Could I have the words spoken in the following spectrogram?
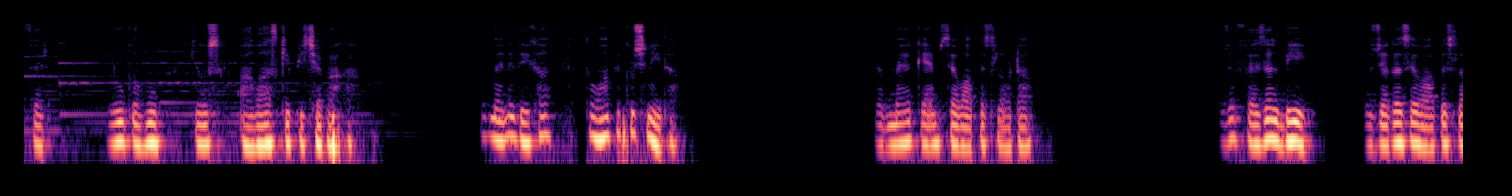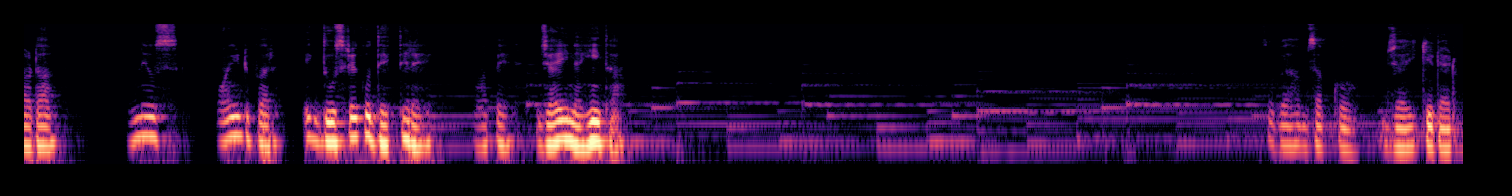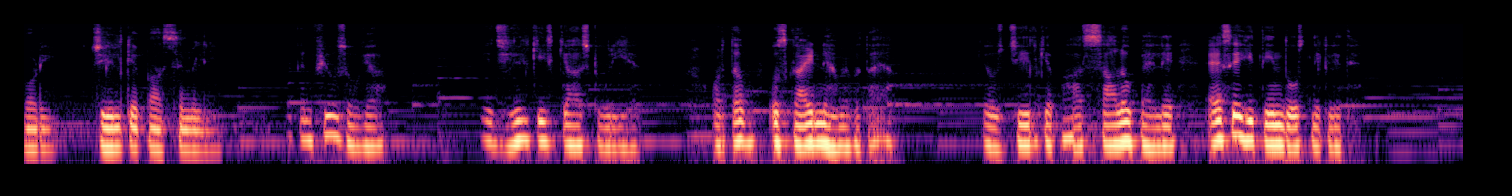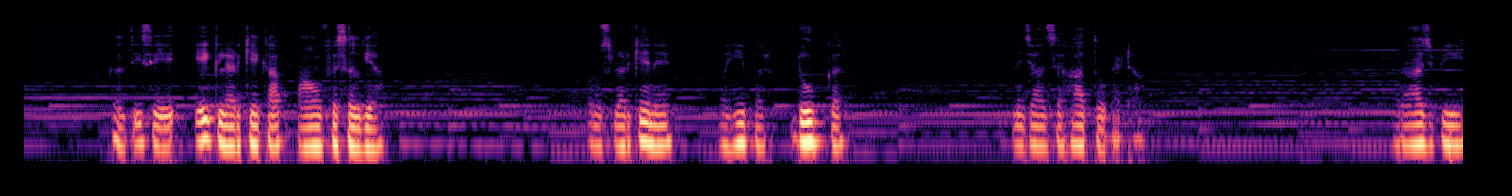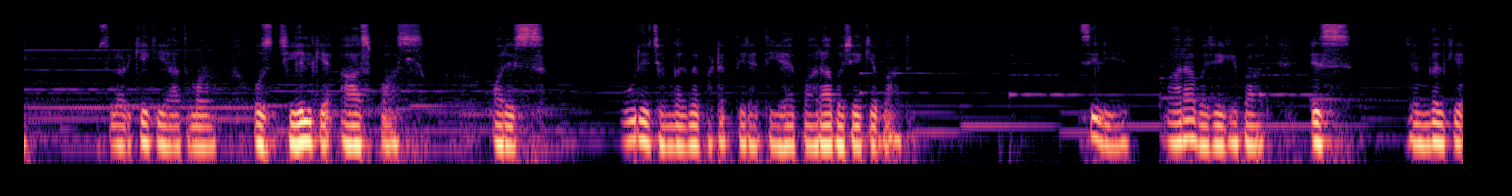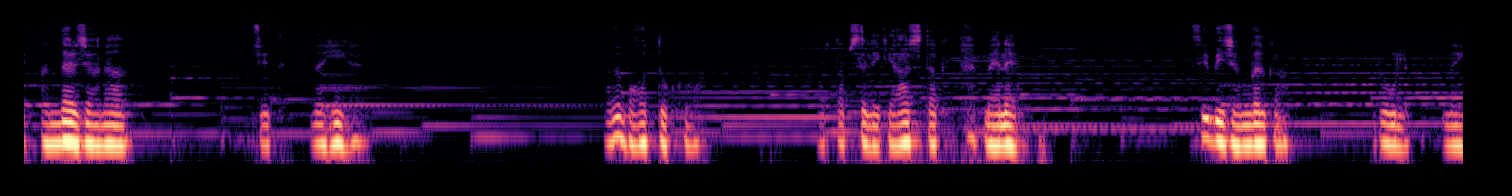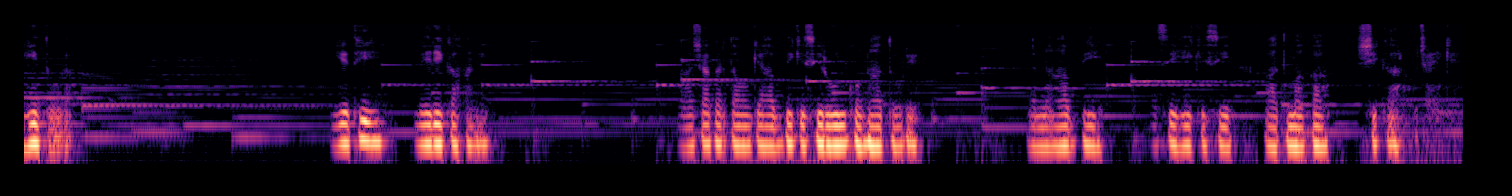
फिर यूँ कहूँ कि उस आवाज़ के पीछे भागा। जब मैंने देखा तो वहाँ पे कुछ नहीं था। जब मैं कैंप से वापस लौटा, और जब फैज़ल भी उस जगह से वापस लौटा, हमने उस पॉइंट पर एक दूसरे को देखते रहे। वहाँ पे जय नहीं था। सुबह हम सबको जय की डेड बॉडी झील के पास से मिली। मैं कंफ्यूज हो गया ये झील की क्या स्टोरी है। और तब उस गाइड ने हमें बताया कि उस झील के पास सालों पहले ऐसे ही तीन दोस्त निकले थे। गलती से एक लड़के का पाँव फिसल गया। और उस लड़के ने वहीं पर डूब कर अपनी जान से हाथ धो बैठा। और आज भी उस लड़के की आत्मा उस झील के आसपास और इस पूरे जंगल में भटकती रहती है बारह बजे के बाद। इसीलिए बारह बजे के बाद इस जंगल के अंदर जाना उचित नहीं है। हमें बहुत दुख हुआ और तब से लेके आज तक मैंने किसी भी जंगल का रूल नहीं तोड़ा। ये थी मेरी कहानी। आशा करता हूँ कि आप भी किसी रूल को ना तोड़े, वरना आप भी ऐसे ही किसी आत्मा का शिकार हो जाएँगे।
